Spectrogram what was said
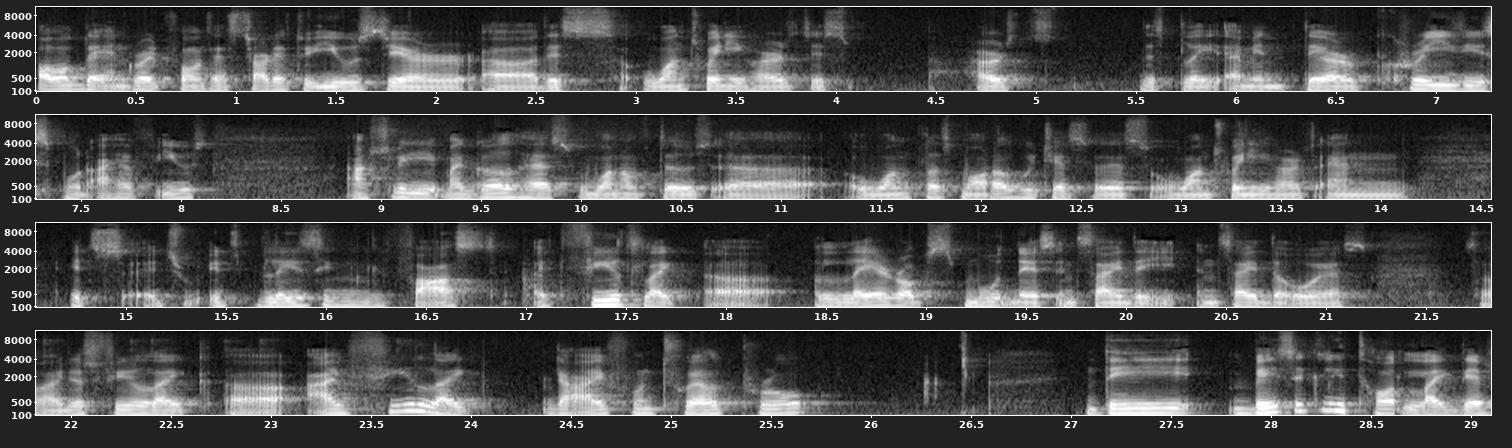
all of the Android phones have started to use their uh, this 120 hertz this hertz display i mean they are crazy smooth. I have used actually my girl has one of those uh, oneplus model which has this 120 hertz and it's it's it's blazingly fast. It feels like a layer of smoothness inside the inside the os so i just feel like uh, i feel like the iphone 12 pro they basically thought like they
